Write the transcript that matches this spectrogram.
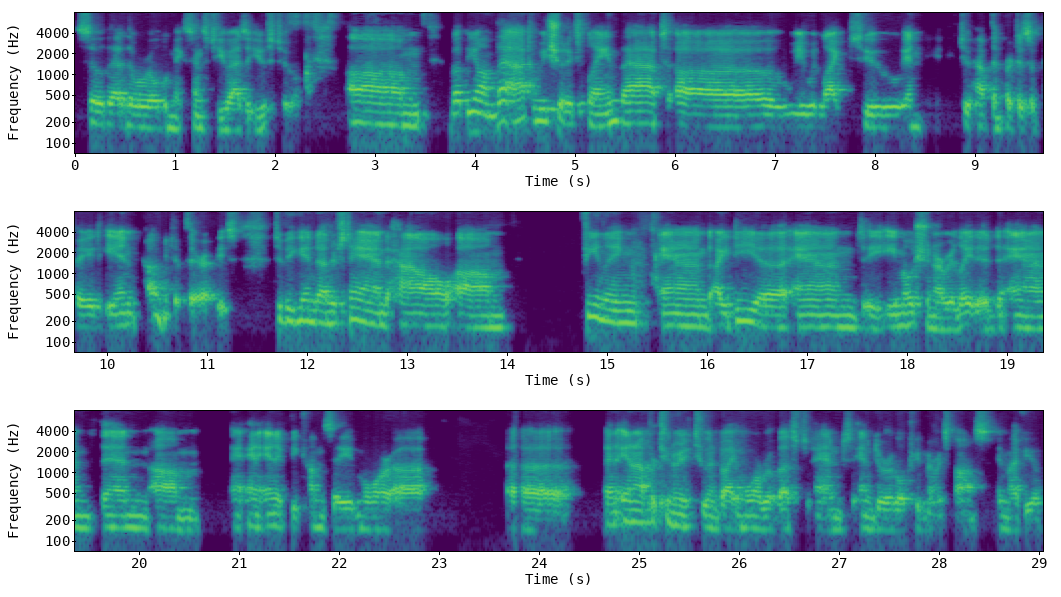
so that the world will make sense to you as it used to. Um, but beyond that, we should explain that uh, we would like to, to have them participate in cognitive therapies to begin to understand how um, feeling and idea and emotion are related, and then um, and, and it becomes a more uh, uh, an, an, opportunity to invite more robust and and durable treatment response, in my view.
